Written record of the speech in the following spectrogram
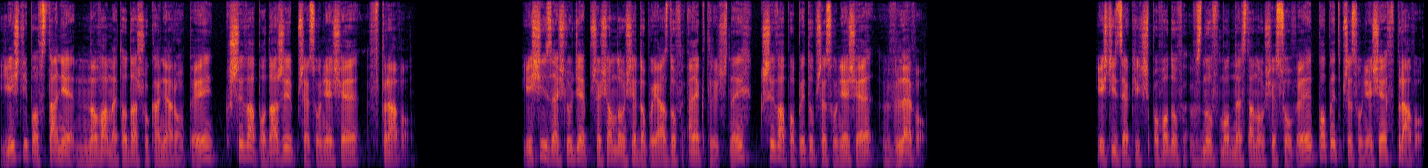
Jeśli powstanie nowa metoda szukania ropy, krzywa podaży przesunie się w prawo. Jeśli zaś ludzie przesiądą się do pojazdów elektrycznych, krzywa popytu przesunie się w lewo. Jeśli z jakichś powodów znów modne staną się suwy, popyt przesunie się w prawo.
